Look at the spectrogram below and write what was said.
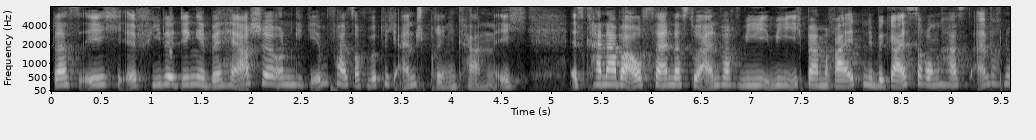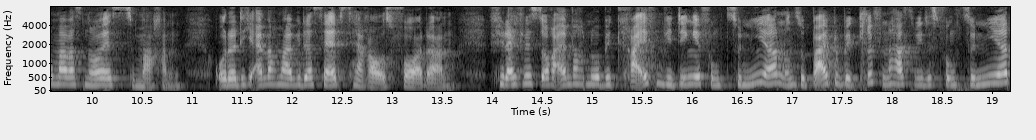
dass ich äh, viele Dinge beherrsche und gegebenenfalls auch wirklich einspringen kann. Ich es kann aber auch sein, dass du einfach, wie, wie ich beim Reiten, eine Begeisterung hast, einfach nur mal was Neues zu machen oder dich einfach mal wieder selbst herausfordern. Vielleicht willst du auch einfach nur begreifen, wie Dinge funktionieren und sobald du begriffen hast, wie das funktioniert,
